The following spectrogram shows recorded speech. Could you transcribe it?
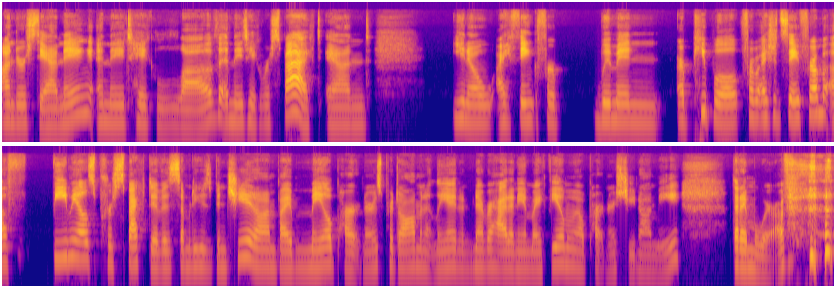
understanding, and they take love, and they take respect, and, you know, I think for women or people from I should say, from a female's perspective as somebody who's been cheated on by male partners predominantly, i've never had any of my female partners cheat on me that I'm aware of.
